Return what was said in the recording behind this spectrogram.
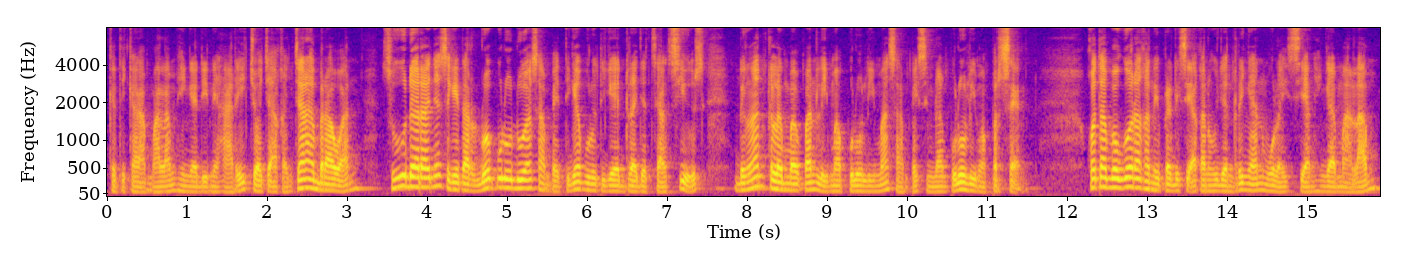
Ketika malam hingga dini hari cuaca akan cerah berawan, suhu udaranya sekitar 22 sampai 33 derajat Celcius dengan kelembapan 55 sampai 95 persen. Kota Bogor akan diprediksi akan hujan ringan mulai siang hingga malam.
